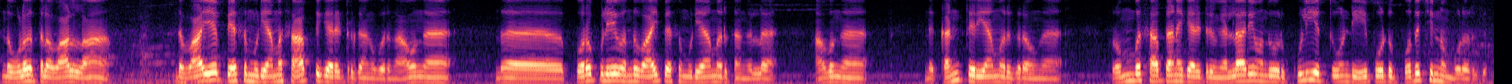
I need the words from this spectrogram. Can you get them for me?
இந்த உலகத்தில் வாழலாம். இந்த வாயே பேச முடியாமல் சாப்பிட்டு கேரக்டர் இருக்காங்க பாருங்க. அவங்க இந்த பிறப்புலேயே வந்து வாய் பேச முடியாமல் இருக்காங்கல்ல. அவங்க இந்த கண் தெரியாமல் இருக்கிறவங்க ரொம்ப சாப்பிட்டான கேரக்டர் இவங்க எல்லாரையும் வந்து ஒரு குழியை தோண்டி போட்டு புதைச்சின்னும் போல இருக்குது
